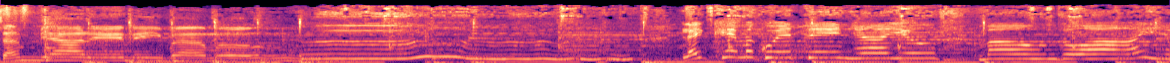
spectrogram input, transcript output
စံပြတဲ့နိဗ္ဗာန်ဘုံလိုက်ခဲမကွေတင်ညာယုံမောင်းသွားရ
